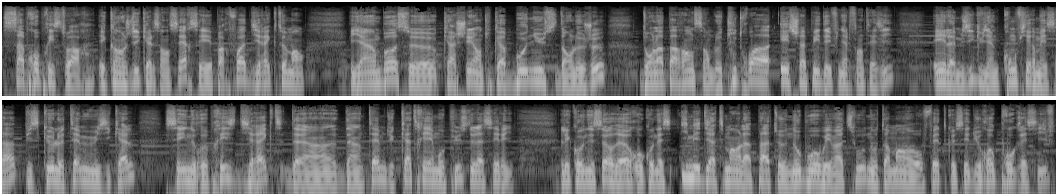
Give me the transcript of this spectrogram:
sa propre histoire. Et quand je dis qu'elle s'en sert, c'est parfois directement. Il y a un boss euh, caché, en tout cas bonus dans le jeu, dont l'apparence semble tout droit échapper des Final Fantasy, et la musique vient confirmer ça, puisque le thème musical, c'est une reprise directe d'un thème du quatrième opus de la série. Les connaisseurs d'ailleurs reconnaissent immédiatement la patte Nobuo Uematsu, notamment au fait que c'est du rock progressif,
